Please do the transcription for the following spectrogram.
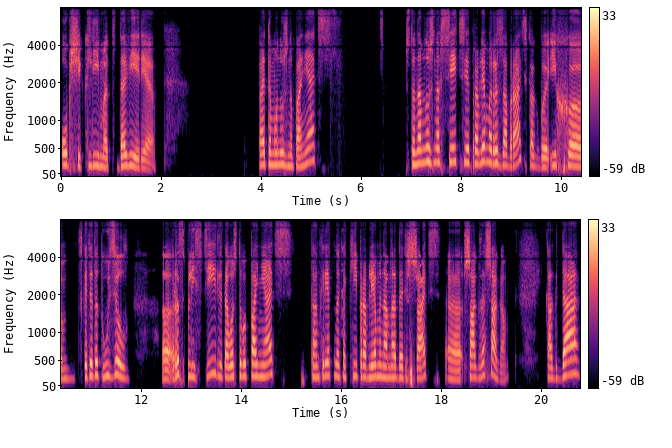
общий климат доверия. Поэтому нужно понять, что нам нужно все эти проблемы разобрать, как бы их, э, сказать, этот узел э, расплести для того, чтобы понять конкретно, какие проблемы нам надо решать э, шаг за шагом когда,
